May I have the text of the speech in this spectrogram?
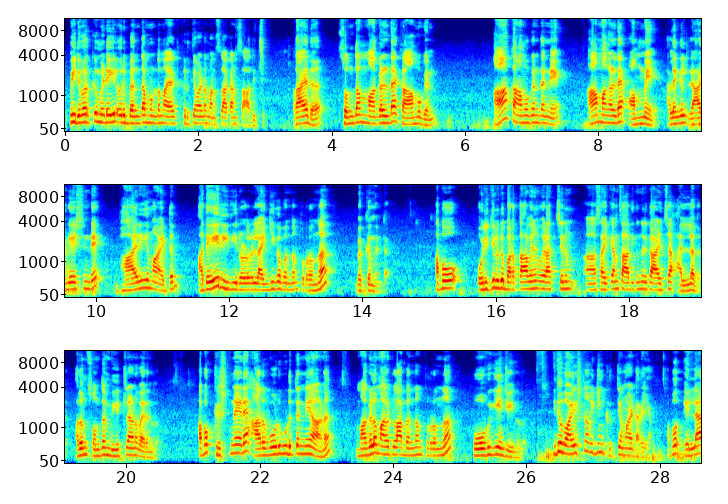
അപ്പോൾ ഇരുവർക്കും ഇടയിൽ ഒരു ബന്ധമുണ്ടെന്ന് അയാൾക്ക് കൃത്യമായിട്ട് മനസ്സിലാക്കാൻ സാധിച്ചു. അതായത് സ്വന്തം മകളുടെ കാമുകൻ ആ കാമുകൻ തന്നെ ആ മകളുടെ അമ്മയെ അല്ലെങ്കിൽ രാകേഷിന്റെ ഭാര്യയുമായിട്ടും അതേ രീതിയിലുള്ള ഒരു ലൈംഗിക ബന്ധം തുടർന്ന് വെക്കുന്നുണ്ട്. അപ്പോൾ ഒരിക്കലും ഒരു ഭർത്താവിനും ഒരു അച്ഛനും സഹിക്കാൻ സാധിക്കുന്ന ഒരു കാഴ്ച അല്ലത്. അതും സ്വന്തം വീട്ടിലാണ് വരുന്നത്. അപ്പോൾ കൃഷ്ണയുടെ അറിവോടുകൂടി തന്നെയാണ് മകളുമായിട്ടുള്ള ആ ബന്ധം തുടർന്ന് പോവുകയും ചെയ്യുന്നത്. ഇത് വൈഷ്ണവിക്കും കൃത്യമായിട്ട് അറിയാം. അപ്പോൾ എല്ലാ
